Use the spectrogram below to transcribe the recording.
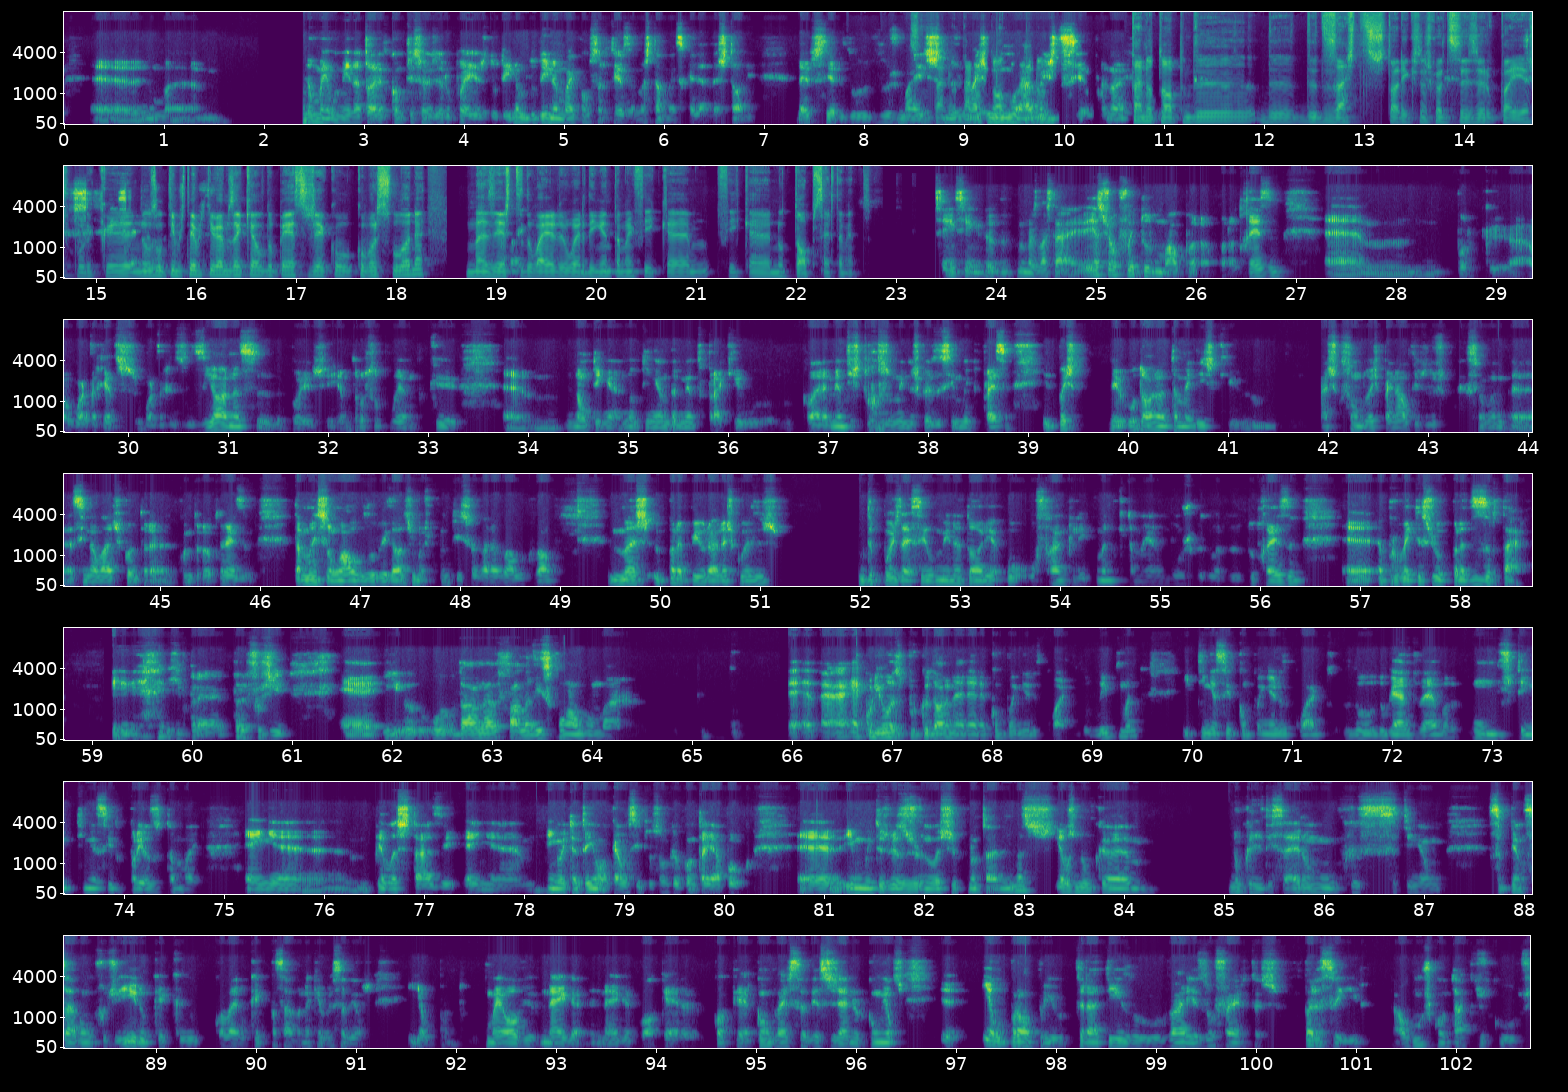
numa, numa eliminatória de competições europeias do Dinamo. Do Dinamo é com certeza, mas também se calhar da história deve ser do, dos mais, Sim, dos mais memoráveis de sempre, não é? Está no top de, de, de desastres históricos nas condições europeias, porque Sim. nos últimos tempos tivemos aquele do PSG com, com o Barcelona, mas este também. do Bayern Werdingen também fica, fica no top, certamente. Sim, sim, mas lá está. Esse jogo foi tudo mal para, para o Dresden, um, ehm, porque o guarda-redes guarda lesiona-se, depois entrou o suplente que um, ehm, não, tinha, não tinha andamento para aquilo claramente, isto resumindo as coisas assim muito depressa, e depois o Dona também diz que acho que são dois penaltis dos que são uh, assinalados contra, contra o Teresa, também são algo duvidosos, mas pronto, isso agora vale o que vale. Mas para piorar as coisas, depois dessa eliminatória, o, o Frank Lippmann, que também era um bom jogador do, do Dresden, uh, aproveita esse jogo para desertar e, e para, para fugir. Uh, e o, o Dona fala disso com alguma é, é, é, curioso porque o Dorner era companheiro de quarto do Lippmann e tinha sido companheiro de quarto do, do Gerd Weber, um dos tinha, tinha sido preso também em, uh, pela Stasi em, uh, em 81, aquela situação que eu contei há pouco. Uh, e muitas vezes os jornalistas perguntaram mas eles nunca, nunca lhe disseram que se tinham se pensavam fugir, o que é que, qual era o que é que passava na cabeça deles. E ele, pronto, como é óbvio, nega, nega qualquer, qualquer conversa desse género com eles. Ele próprio terá tido várias ofertas para sair, alguns contactos de clubes,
